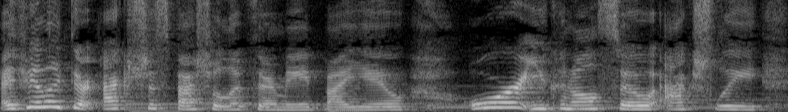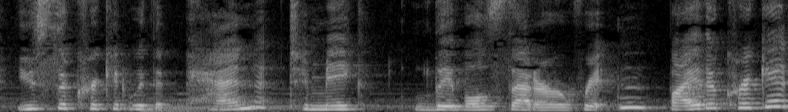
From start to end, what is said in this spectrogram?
I feel like they're extra special if they're made by you. Or you can also actually use the Cricut with a pen to make labels that are written by the Cricut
